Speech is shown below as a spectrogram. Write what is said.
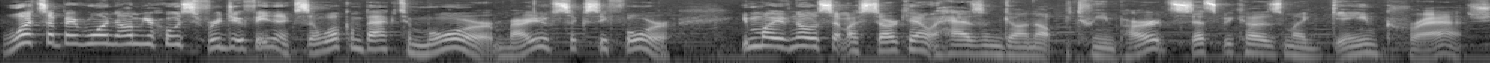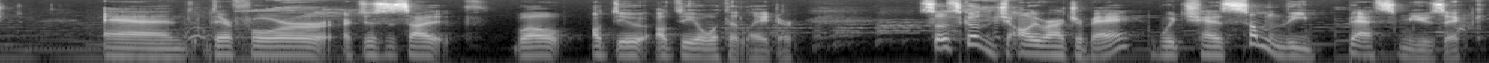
What's up everyone, I'm your host Frigid Phoenix and welcome back to more Mario 64. You might have noticed that my star count hasn't gone up between parts, that's because my game crashed. And therefore I just decided, well, I'll do I'll deal with it later. So let's go to Jolly Roger Bay, which has some of the best music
